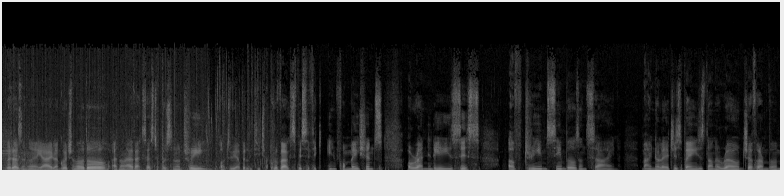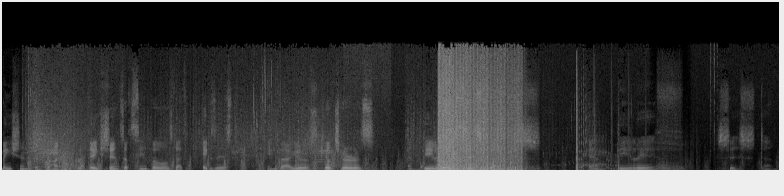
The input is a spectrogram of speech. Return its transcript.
But as an AI language model, I don't have access to personal dream or to the ability to provide specific informations or analysis of dream symbols and signs. My knowledge is based on a range of information and common interpretations of symbols that exist in various cultures and belief systems and systems.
